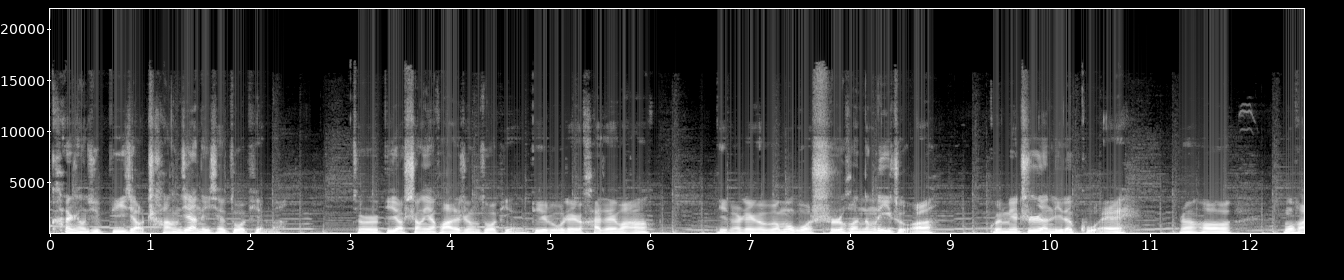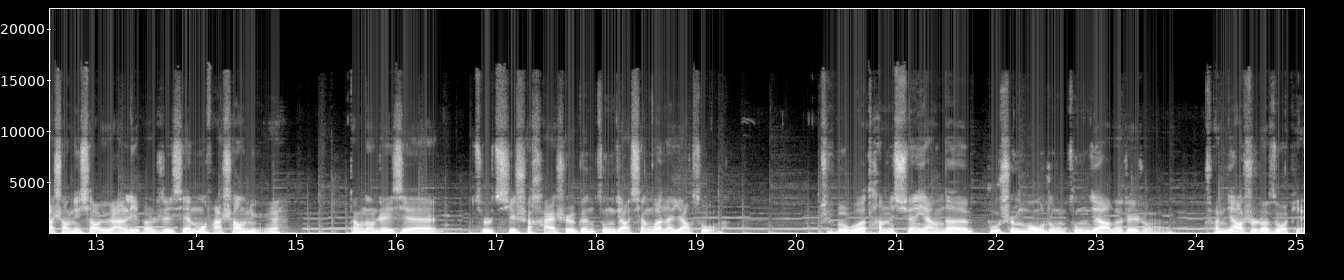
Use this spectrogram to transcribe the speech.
看上去比较常见的一些作品吧，就是比较商业化的这种作品，比如这个《海贼王》里边这个恶魔果实和能力者，《鬼灭之刃》里的鬼，然后。魔法少女小圆里边这些魔法少女等等这些，就是其实还是跟宗教相关的要素嘛。只不过他们宣扬的不是某种宗教的这种传教式的作品。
